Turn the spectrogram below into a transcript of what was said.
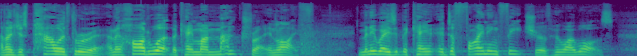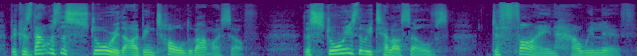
And I just powered through it. And hard work became my mantra in life. In many ways, it became a defining feature of who I was. Because that was the story that I'd been told about myself. The stories that we tell ourselves define how we live.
